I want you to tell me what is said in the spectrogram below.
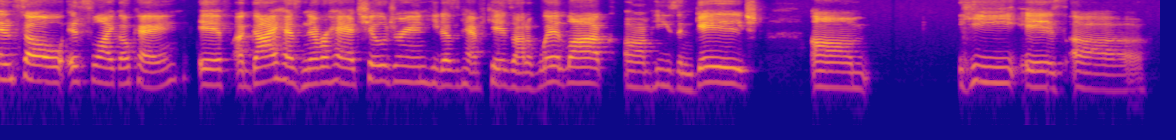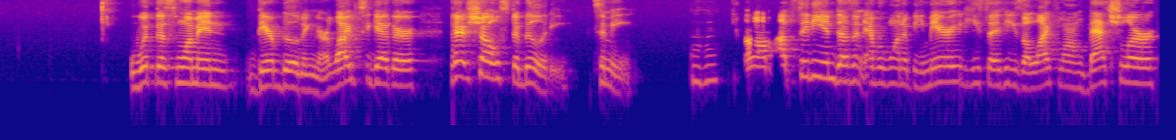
And so it's like, okay, if a guy has never had children, he doesn't have kids out of wedlock, um, he's engaged, um, he is uh, with this woman, they're building their life together. That shows stability to me. Mm-hmm. Um, Obsidian doesn't ever want to be married. He said he's a lifelong bachelor.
